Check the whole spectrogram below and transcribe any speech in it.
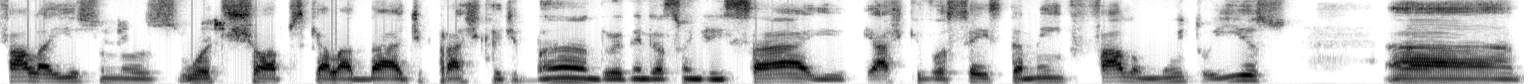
fala isso nos workshops que ela dá de prática de banda, organização de ensaio, e acho que vocês também falam muito isso. Uh,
